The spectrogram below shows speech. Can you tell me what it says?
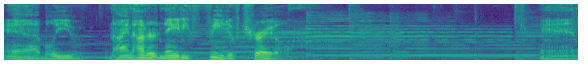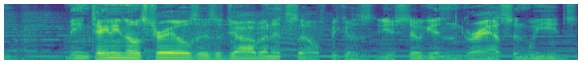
and I believe 980 feet of trail. And maintaining those trails is a job in itself because you're still getting grass and weeds.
